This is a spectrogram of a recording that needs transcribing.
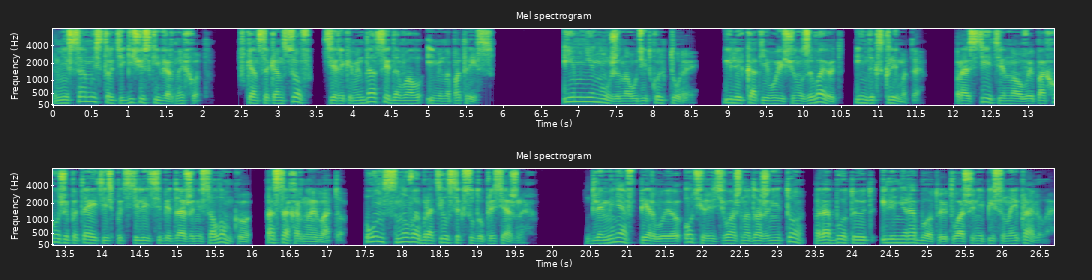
Не самый стратегически верный ход. В конце концов, те рекомендации давал именно Патрис. Им не нужен аудит культуры, или, как его еще называют, индекс климата. Простите, но вы, похоже, пытаетесь подстелить себе даже не соломку, а сахарную вату. Он снова обратился к суду присяжных. Для меня в первую очередь важно даже не то, работают или не работают ваши неписанные правила.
